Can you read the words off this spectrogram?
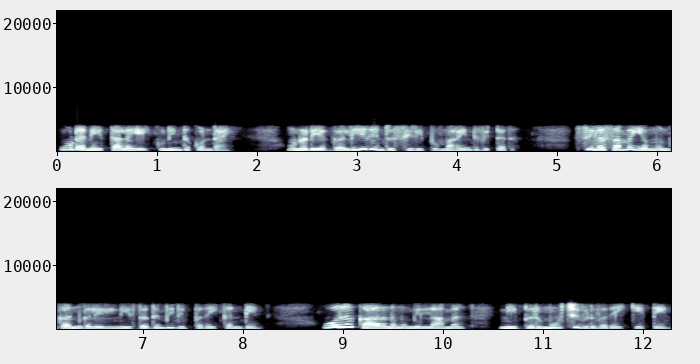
உடனே தலையை குனிந்து கொண்டாய். உன்னுடைய கலீர் என்ற சிரிப்பு மறைந்து விட்டது. சில சமயம் உன் கண்களில் நீர் ததும்பி நிற்பதைக் கண்டேன். ஒரு காரணமும் இல்லாமல் நீ பெருமூச்சு விடுவதை கேட்டேன்.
